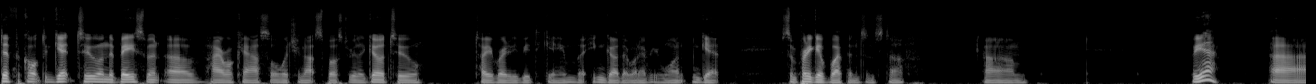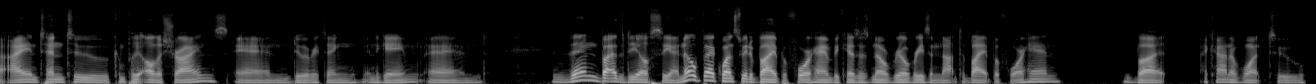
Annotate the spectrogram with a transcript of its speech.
difficult to get to in the basement of Hyrule Castle, which you're not supposed to really go to until you're ready to beat the game, but you can go there whenever you want and get some pretty good weapons and stuff. Um, but yeah, uh, I intend to complete all the shrines and do everything in the game, and then buy the DLC. I know Beck wants me to buy it beforehand because there's no real reason not to buy it beforehand, but I kind of want to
